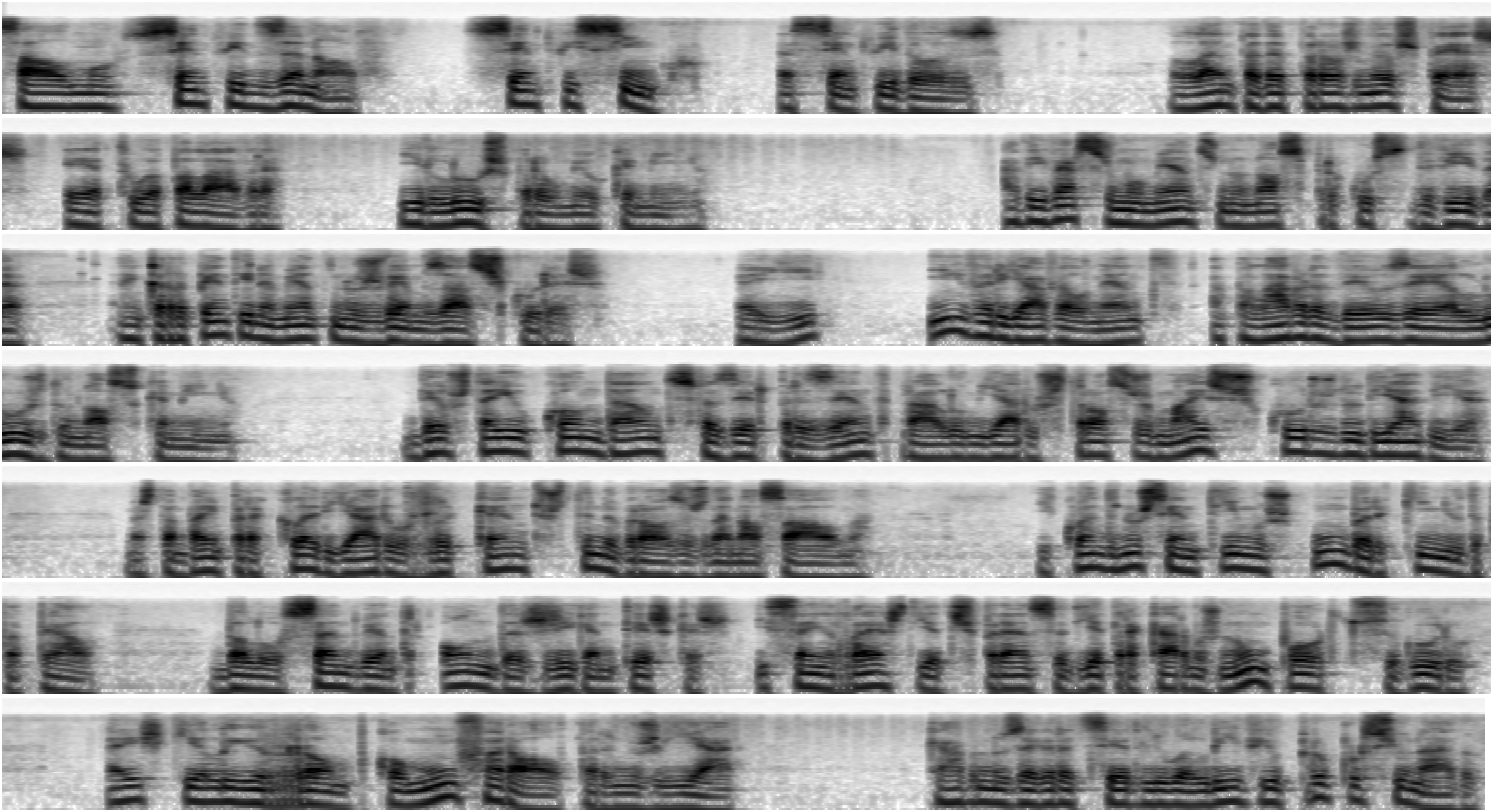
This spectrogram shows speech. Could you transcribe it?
Salmo 119, 105 a 112 Lâmpada para os meus pés é a tua palavra e luz para o meu caminho. Há diversos momentos no nosso percurso de vida em que repentinamente nos vemos às escuras. Aí, invariavelmente, a palavra de Deus é a luz do nosso caminho. Deus tem o condão de se fazer presente para alumiar os troços mais escuros do dia a dia, mas também para clarear os recantos tenebrosos da nossa alma. E quando nos sentimos um barquinho de papel, balouçando entre ondas gigantescas e sem réstia de esperança de atracarmos num porto seguro, eis que ele irrompe como um farol para nos guiar. Cabe-nos agradecer-lhe o alívio proporcionado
